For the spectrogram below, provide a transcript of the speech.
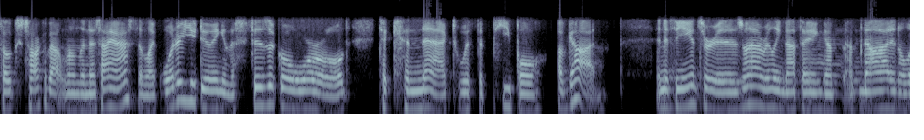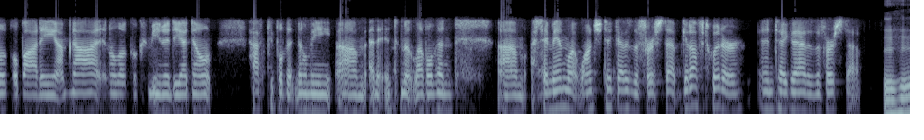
folks talk about loneliness, I ask them, like, what are you doing in the physical world to connect with the people of God? And if the answer is, well, really nothing, I'm, I'm not in a local body, I'm not in a local community, I don't have people that know me um, at an intimate level, then um, I say, man, why, why don't you take that as the first step? Get off Twitter and take that as the first step. Mm-hmm.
